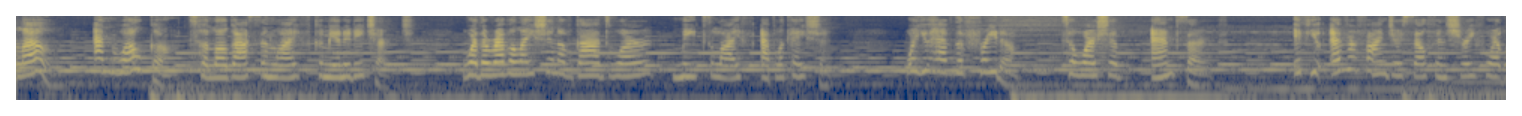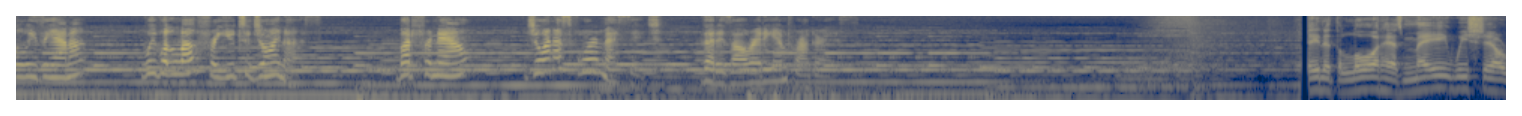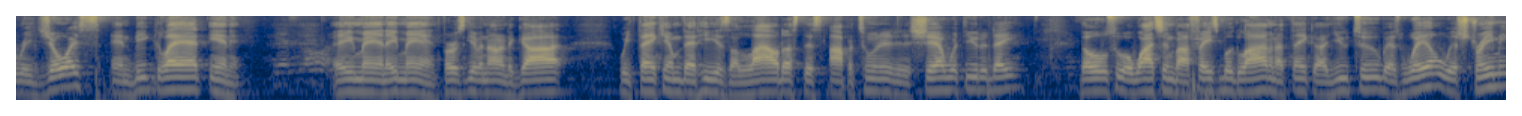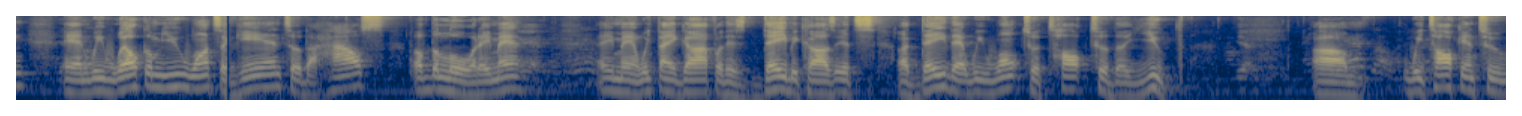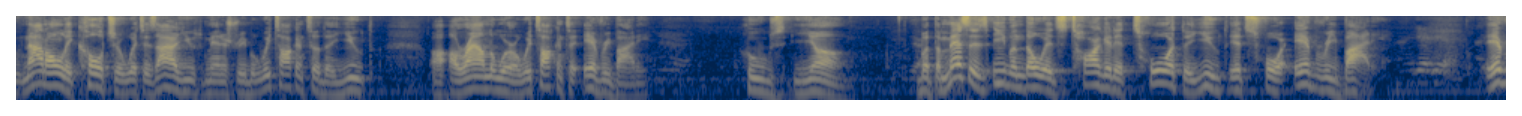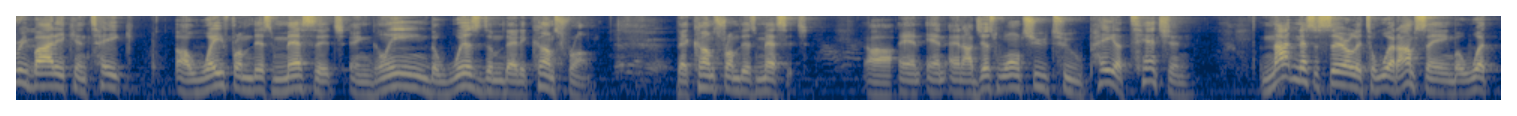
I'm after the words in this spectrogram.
Hello, and welcome to Logos and Life Community Church, where the revelation of God's Word meets life application, where you have the freedom to worship and serve. If you ever find yourself in Shreveport, Louisiana, we would love for you to join us. But for now, join us for a message that is already in progress. That the Lord has made, we shall rejoice and be glad in it. Amen. Amen. First, giving honor to God. We thank Him that He has allowed us this opportunity to share with you today. Those who are watching by Facebook Live and I think uh, YouTube as well, we're streaming. And we welcome you once again to the house of the Lord. Amen. Amen. We thank God for this day because it's a day that we want to talk to the youth. Um, we talking to not only culture, which is our youth ministry, but we're talking to the youth uh, around the world. We're talking to everybody who's young. But the message, even though it's targeted toward the youth, it's for everybody. Everybody can take away from this message and glean the wisdom that it comes from, that comes from this message. Uh, and, and, and I just want you to pay attention not necessarily to what I'm saying, but what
